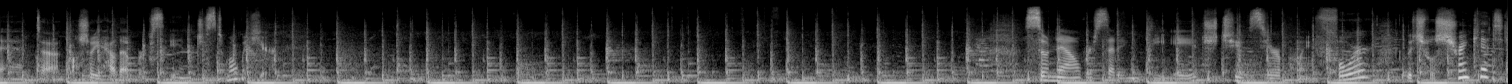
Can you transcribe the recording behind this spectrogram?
And uh, I'll show you how that works in just a moment here. So now we're setting the age to 0.4, which will shrink it,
